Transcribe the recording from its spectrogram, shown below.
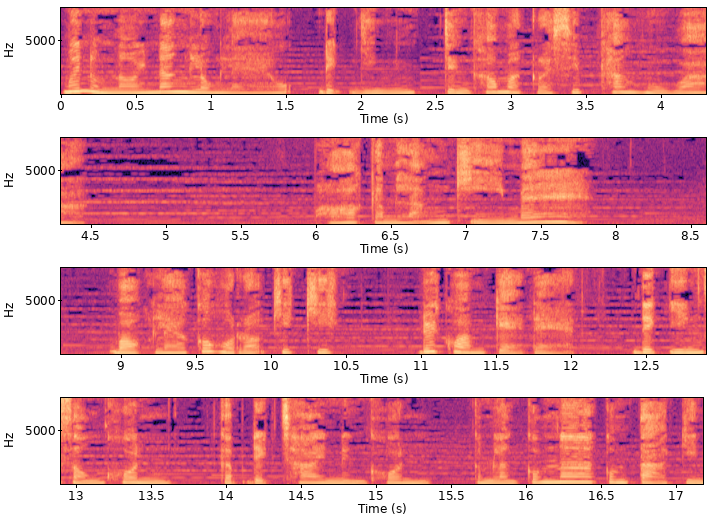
เมื่อหนุ่มน้อยนั่งลงแล้ว เด็กหญิงจึงเข้ามากระซิบข้างหูว่า พ่อกำลังขี่แม่ บอกแล้วก็หัวเราะคิกๆ ด้วยความแก่แดด เด็กหญิงสองคนกับเด็กชายหนึ่งคน กำลังก้มหน้าก้มตากิน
